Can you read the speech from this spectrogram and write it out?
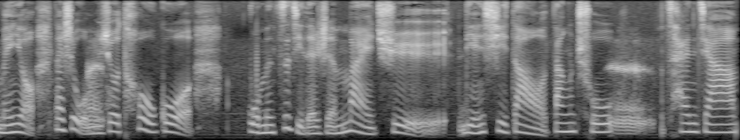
没有，但是我们就透过我们自己的人脉去联系到当初参加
